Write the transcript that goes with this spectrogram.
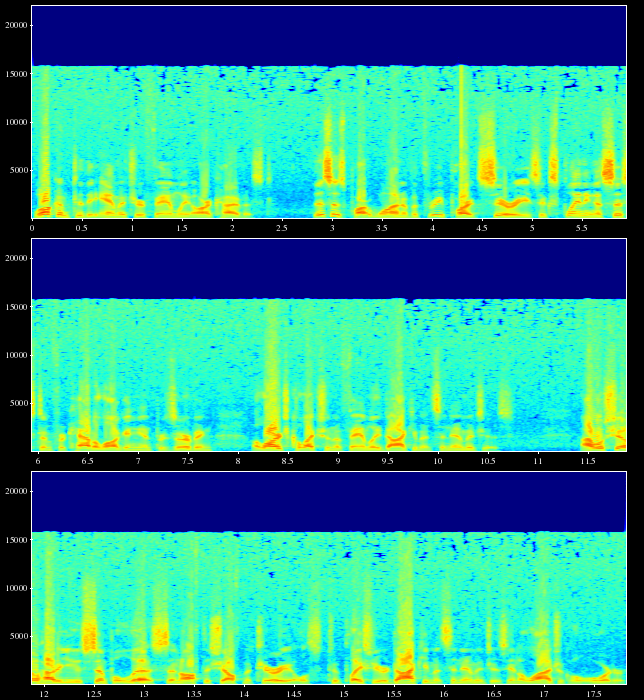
Welcome to the Amateur Family Archivist. This is part one of a three-part series explaining a system for cataloging and preserving a large collection of family documents and images. I will show how to use simple lists and off-the-shelf materials to place your documents and images in a logical order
